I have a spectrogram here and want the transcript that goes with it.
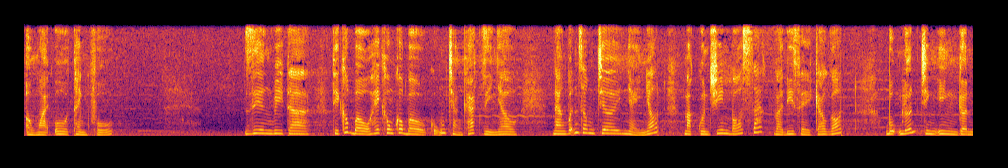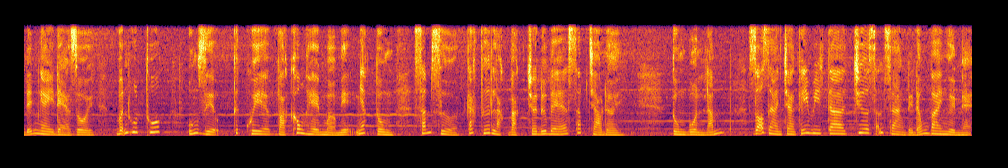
ở ngoại ô thành phố. Riêng Rita thì có bầu hay không có bầu cũng chẳng khác gì nhau. Nàng vẫn rong chơi, nhảy nhót, mặc quần jean bó sát và đi giày cao gót. Bụng lớn trình in gần đến ngày đẻ rồi, vẫn hút thuốc, uống rượu, thức khuya và không hề mở miệng nhắc Tùng sắm sửa các thứ lạc vặt cho đứa bé sắp chào đời. Tùng buồn lắm, Rõ ràng chàng thấy Rita chưa sẵn sàng để đóng vai người mẹ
